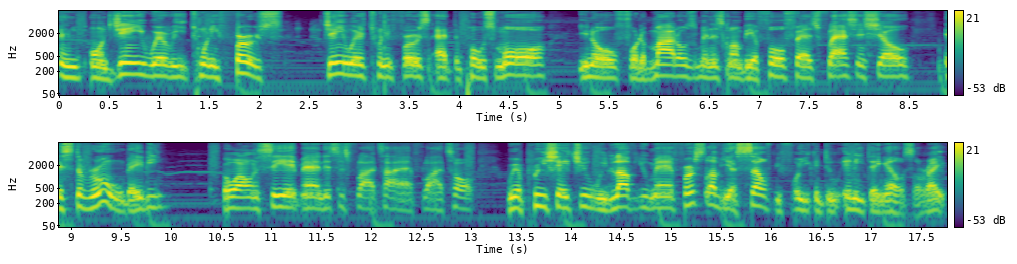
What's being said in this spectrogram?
in on January 21st, January 21st at the Post Mall. You know, for the models, man, it's gonna be a full-fledged flashing show. It's the room, baby. Go out and see it, man. This is Fly Tye at Fly Talk. We appreciate you. We love you, man. First, love yourself before you can do anything else. All right.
